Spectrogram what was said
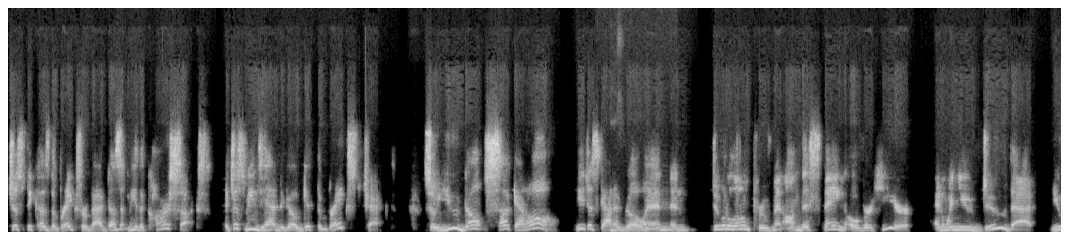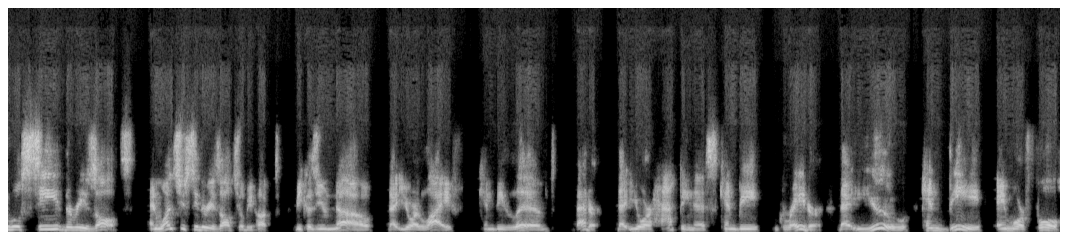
Just because the brakes were bad doesn't mean the car sucks. It just means you had to go get the brakes checked. So you don't suck at all. You just got to go mm-hmm. in and do a little improvement on this thing over here. And when you do that, you will see the results. And once you see the results, you'll be hooked because you know that your life can be lived better, that your happiness can be greater, that you can be a more full,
